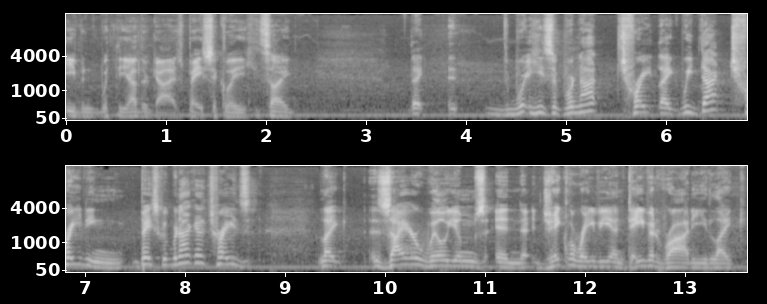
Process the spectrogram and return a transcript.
even with the other guys. Basically, he's like, like he's like, we're not trade like we're not trading. Basically, we're not going to trade like Ziaire Williams and Jake LaRavia and David Roddy like.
